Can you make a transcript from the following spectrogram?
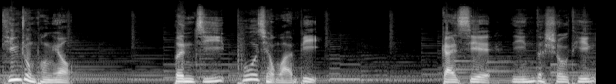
听众朋友，本集播讲完毕，感谢您的收听。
